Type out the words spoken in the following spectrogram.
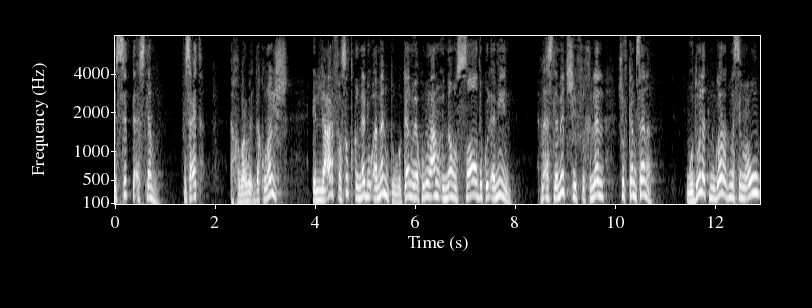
الستة أسلموا. في ساعتها. أخبر ده قريش اللي عارفة صدق النبي وأمنته وكانوا يقولون عنه إنه الصادق الأمين. ما أسلمتش في خلال شوف كم سنة. ودولت مجرد ما سمعوه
